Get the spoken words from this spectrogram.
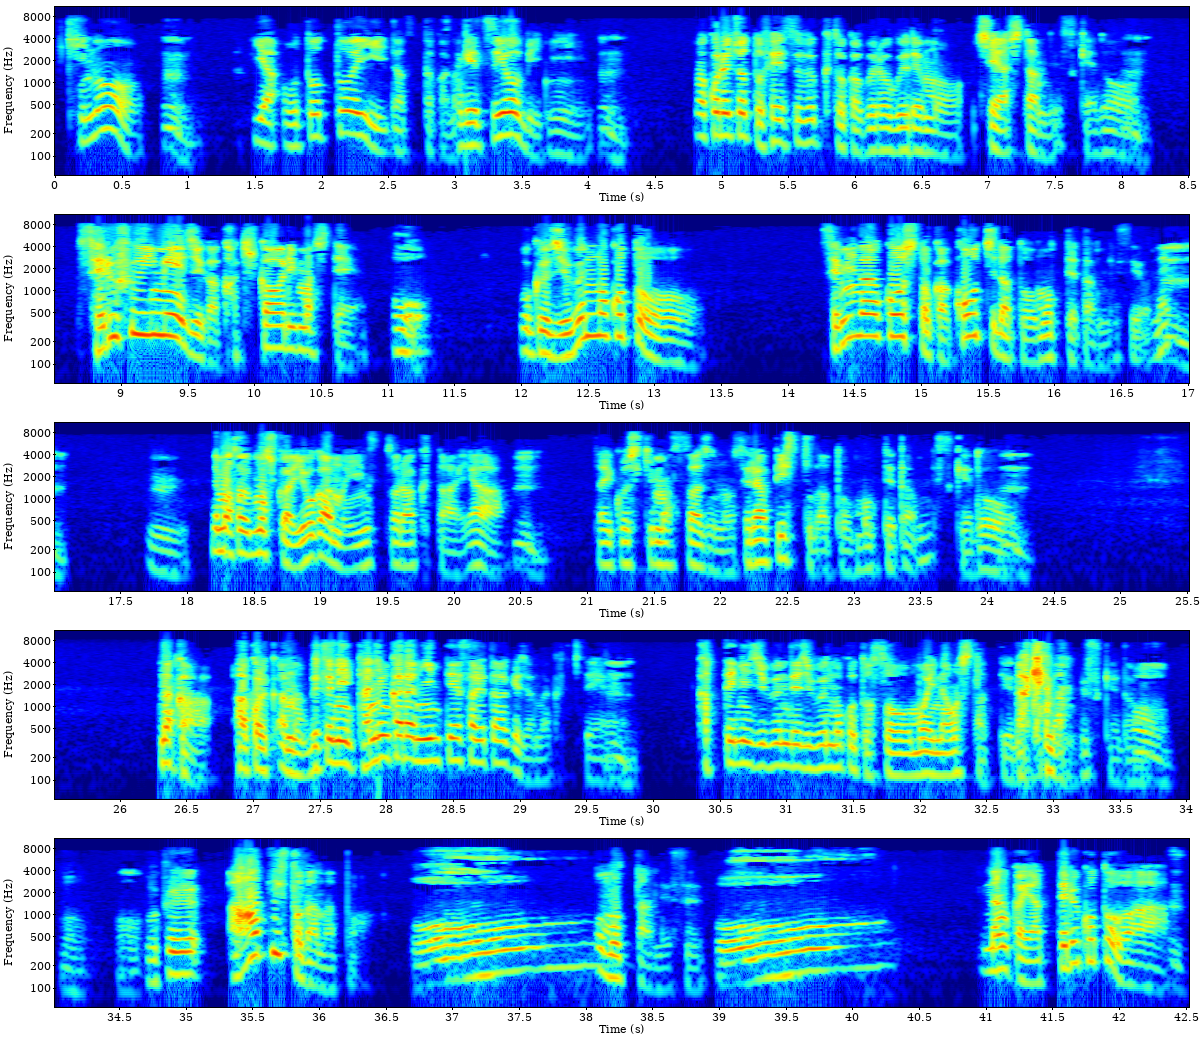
昨日、うん。いや、一昨日だったかな、月曜日に、うん。まあこれちょっと Facebook とかブログでもシェアしたんですけど、うんセルフイメージが書き換わりまして、ほ僕自分のことを、セミナー講師とかコーチだと思ってたんですよう。ね。うん。うん。で、まあそれもしくはヨガのインストラクターや、うん。太鼓式マッサージのセラピストだと思ってたんですけど、うん。なんか、あ、これ、あの、別に他人から認定されたわけじゃなくて、うん。勝手に自分で自分のことをそう思い直したっていうだけなんですけど。僕、アーティストだなと。おー。思ったんです。おー。なんかやってることはうん、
